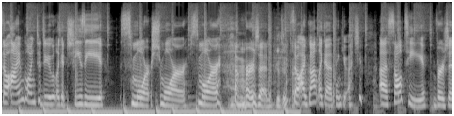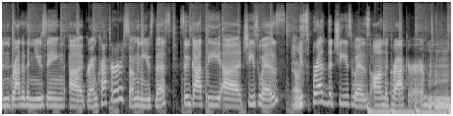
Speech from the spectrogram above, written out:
So I'm going to do like a cheesy s'more, s'more, s'more version. Mm-hmm. Good. So I've got like a thank you, a salty version rather than using uh, graham cracker. So I'm going to use this. So we've got the uh, cheese whiz. Yeah. You spread the cheese whiz on the cracker, Mm-hmm.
